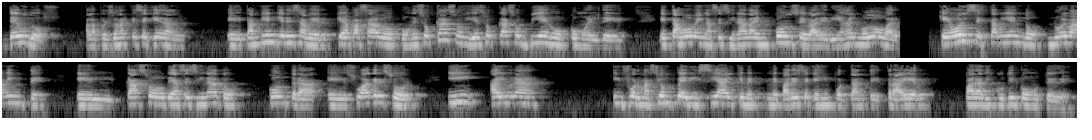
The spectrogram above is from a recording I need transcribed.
deudos, a las personas que se quedan, eh, también quieren saber qué ha pasado con esos casos y esos casos viejos como el de esta joven asesinada en Ponce, Valeriana Almodóvar, que hoy se está viendo nuevamente el caso de asesinato contra su agresor y hay una información pericial que me, parece que es importante traer para discutir con ustedes.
